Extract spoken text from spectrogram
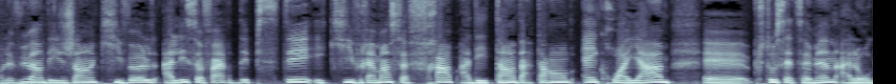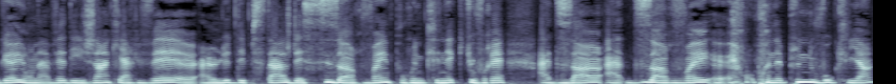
On l'a vu, hein, des gens qui veulent aller se faire dépister et qui vraiment se frappent à des temps d'attente incroyables. Euh, plutôt cette semaine, à Longueuil, on avait des gens qui arrivaient euh, à un lieu de dépistage dès 6h20 pour une clinique qui ouvrait à 10h. À 10h20, euh, on prenait plus de nouveaux clients.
